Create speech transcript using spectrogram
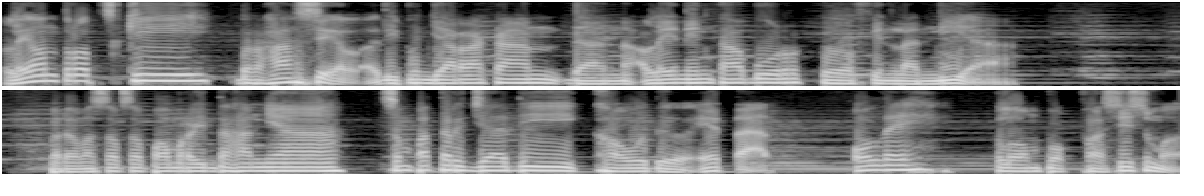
Leon Trotsky berhasil dipenjarakan dan Lenin kabur ke Finlandia. Pada masa pemerintahannya sempat terjadi kaude etat oleh kelompok fasisme.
